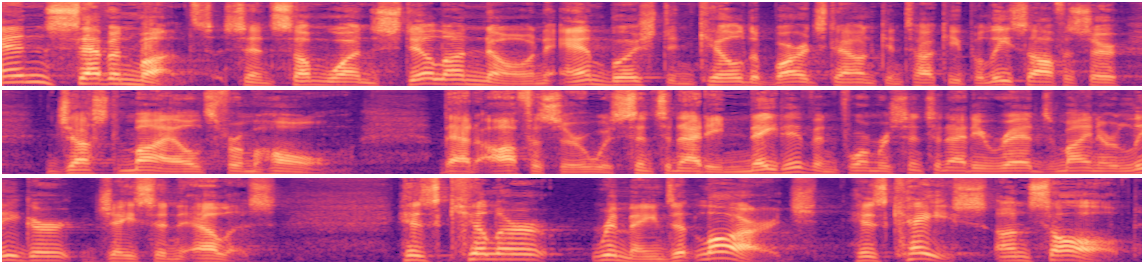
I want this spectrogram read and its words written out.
been seven months since someone still unknown ambushed and killed a Bardstown, Kentucky police officer just miles from home. That officer was Cincinnati native and former Cincinnati Reds minor leaguer Jason Ellis. His killer remains at large, his case unsolved,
